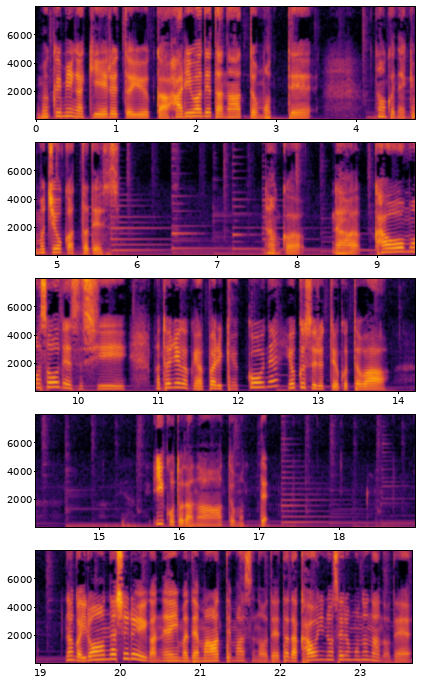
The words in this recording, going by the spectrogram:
むくみが消えるというか、張りは出たなって思って、なんかね、気持ちよかったです。なんか、な顔もそうですし、まあ、とにかくやっぱり血行をね、良くするっていうことは、いいことだなって思って。なんかいろんな種類がね、今出回ってますので、ただ顔に乗せるものなので、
